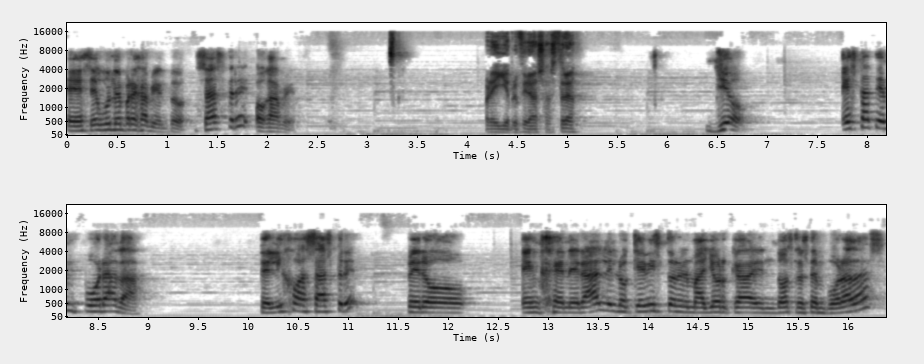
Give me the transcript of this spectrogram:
eh, segundo emparejamiento: ¿Sastre o Game? Hombre, yo prefiero a Sastre. Yo, esta temporada te elijo a Sastre, pero en general, en lo que he visto en el Mallorca en dos, tres temporadas,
